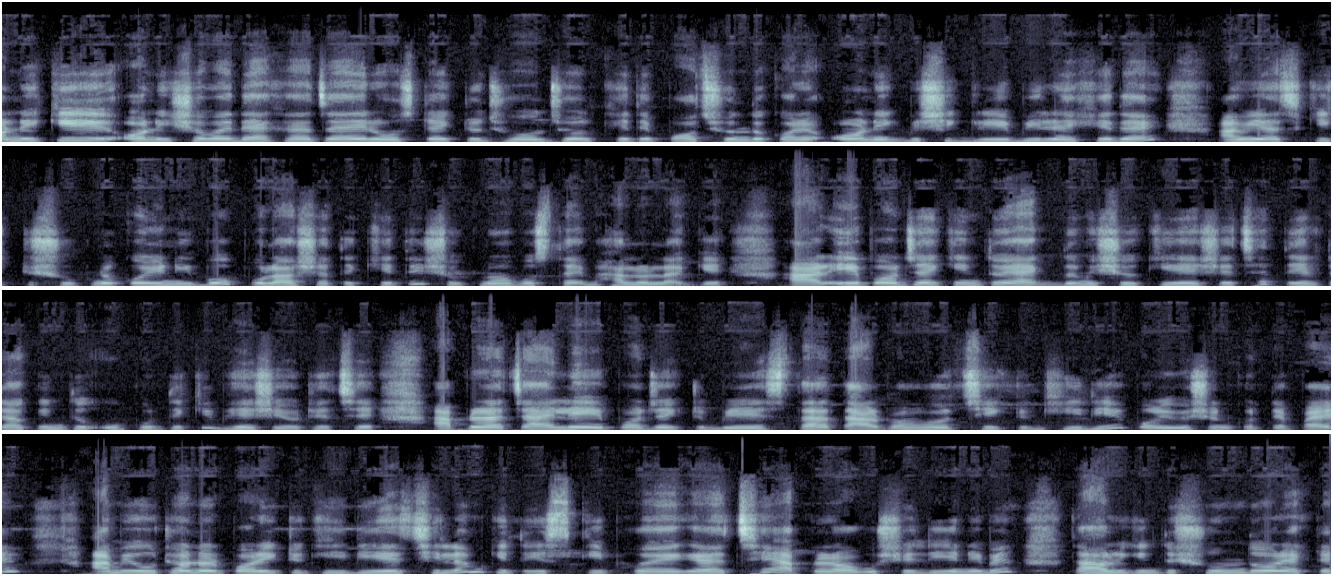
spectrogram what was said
অনেকে, অনেক সময় দেখা যায় রোস্টটা একটু ঝোল ঝোল খেতে পছন্দ করে, অনেক বেশি গ্রেভি রেখে দেয়। আমি আজকে একটু শুকনো করে নিব, পোলাওর সাথে খেতে শুকনো অবস্থায় ভালো লাগে। আর এ পর্যায়ে কিন্তু একদমই শুকিয়ে এসেছে, তেলটাও কিন্তু উপর দিকে ভেসে উঠেছে। আপনারা চাইলে এ পর্যায়ে একটু বেরেস্তা, তারপর হচ্ছে একটু ঘি দিয়ে পরিবেশন করতে পারেন। আমি উঠানোর পর একটু ঘি দিয়েছিলাম, কিন্তু স্কিপ হয়ে গেছে, আপনারা অবশ্যই দিয়ে নেবেন। তাহলে কিন্তু সুন্দর একটা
